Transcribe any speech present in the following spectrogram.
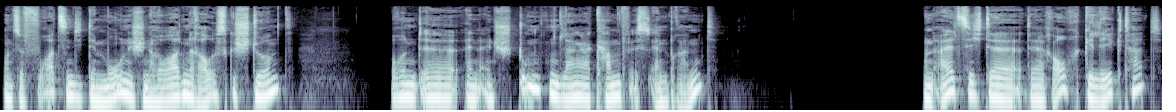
und sofort sind die dämonischen Horden rausgestürmt und äh, ein, ein stundenlanger Kampf ist entbrannt. Und als sich der, der Rauch gelegt hat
